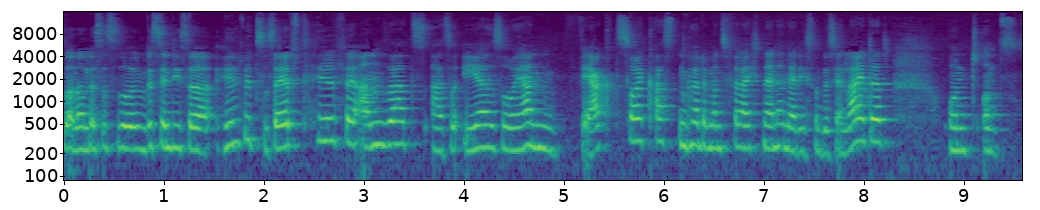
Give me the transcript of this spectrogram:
sondern es ist so ein bisschen dieser Hilfe zu Selbsthilfe-Ansatz, also eher so ja, ein Werkzeugkasten könnte man es vielleicht nennen, der dich so ein bisschen leitet und uns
